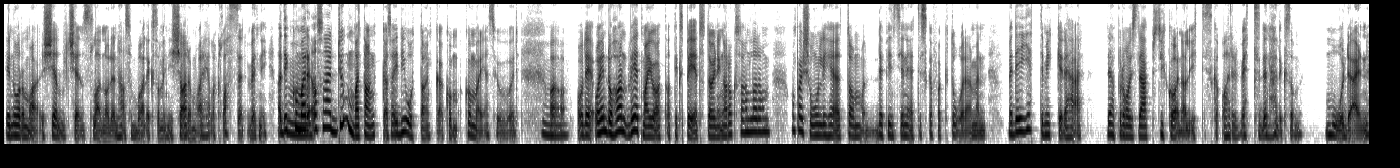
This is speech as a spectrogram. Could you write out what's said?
enorma självkänslan och den här som bara liksom, vet ni, charmar hela klassen. Vet ni? Att det kommer mm. sådana här dumma tankar, så idiottankar kom, kommer i ens huvud. Mm. Och, och, det, och ändå vet man ju att, att också handlar om, om personlighet, om det finns genetiska faktorer. Men, men det är jättemycket det här det här på något vis det här psykoanalytiska arvet, den här liksom modern,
